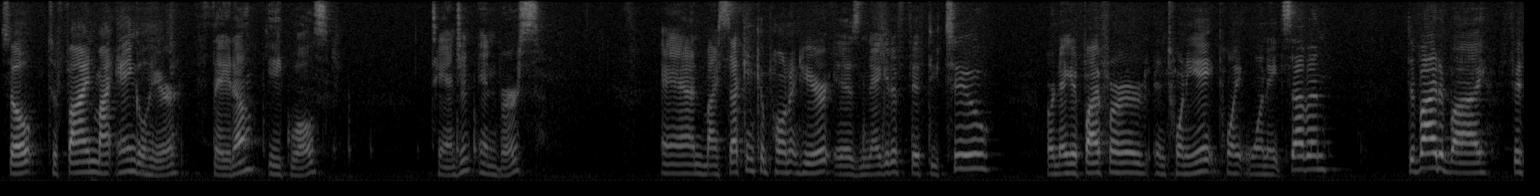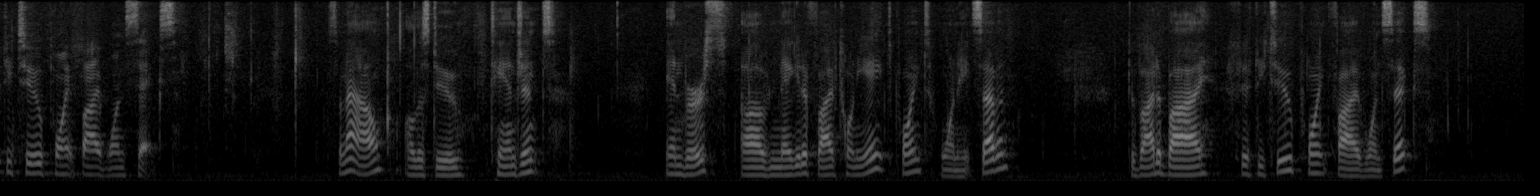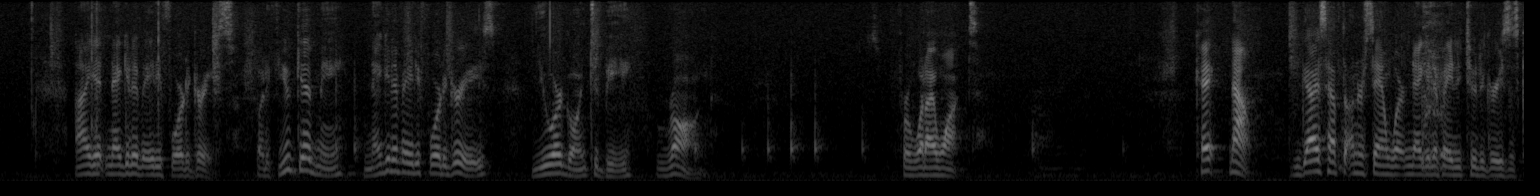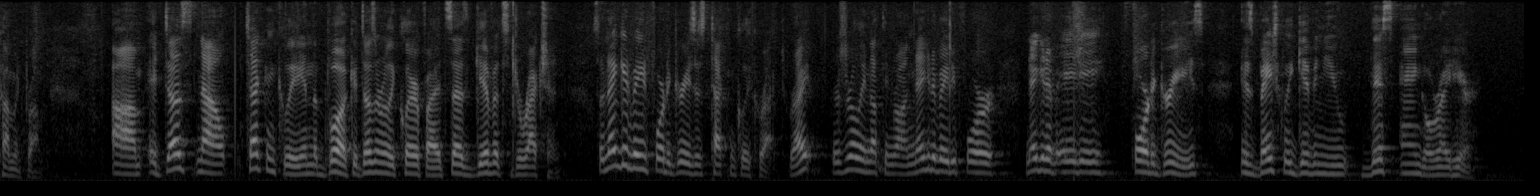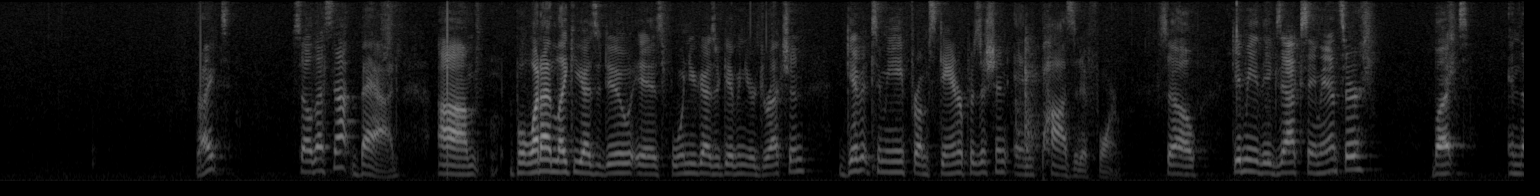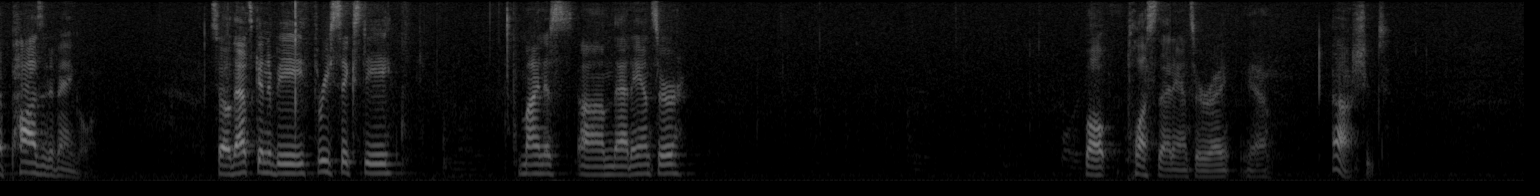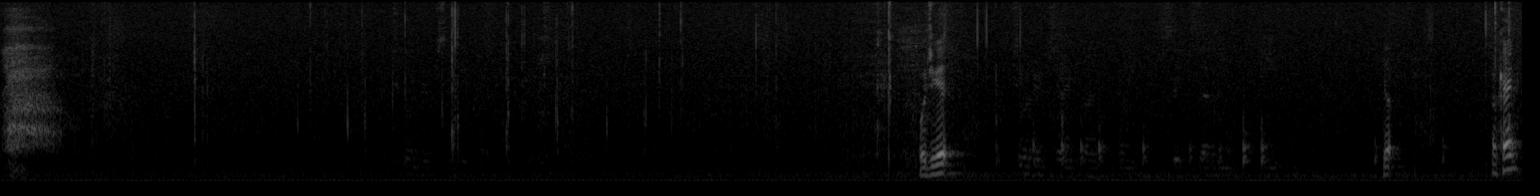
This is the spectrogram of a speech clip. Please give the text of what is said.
So to find my angle here, theta equals tangent inverse. And my second component here is negative 52, or negative 528.187, divided by 52.516. So now I'll just do tangent inverse of negative 528.187 divided by 52.516. I get negative 84 degrees. But if you give me negative 84 degrees, you are going to be wrong for what I want. Okay, now, you guys have to understand where negative 82 degrees is coming from. Um, it does, now, technically, in the book, it doesn't really clarify. It says give its direction. So negative 84 degrees is technically correct, right? There's really nothing wrong. Negative 84, negative 84 degrees is basically giving you this angle right here right? So that's not bad. Um, but what I'd like you guys to do is for when you guys are giving your direction, give it to me from standard position in positive form. So give me the exact same answer, but in the positive angle. So that's going to be 360 minus um, that answer. Well, plus that answer, right? Yeah. Oh, shoot. What'd you get? Yep. Okay.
